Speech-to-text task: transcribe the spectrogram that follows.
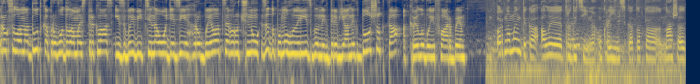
Роксолана Дудка проводила майстер-клас із вибійці на одязі. Робила це вручну за допомогою різьблених дерев'яних дошок та акрилової фарби. Орнаментика, але традиційна українська, тобто наша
